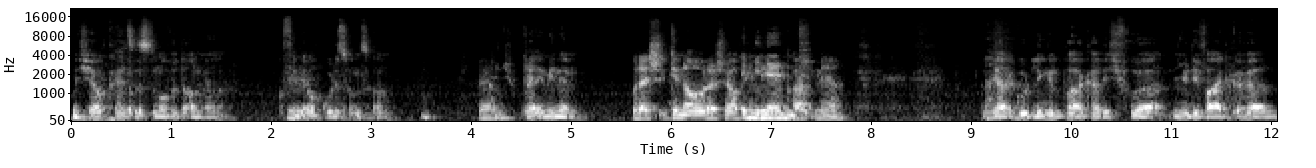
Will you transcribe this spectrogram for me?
Ich höre auch kein System of a Down mehr. Auch wenn die Mhm. auch gute Songs haben. Ja. Oder. Eminem. Oder ich, genau, oder ich höre auch. Linkin Park mehr. Ja, gut, Linkin Park hatte ich früher New Divide gehört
